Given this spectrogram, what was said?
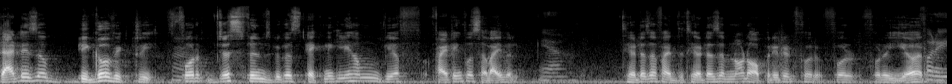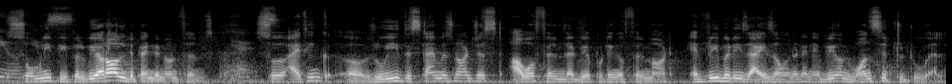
that is a bigger victory for just film because technically हम we are fighting for survival theaters are fight. The theaters have not operated for for for a year. For a year, so many yes. people. We are all dependent on films. Yes. So I think uh, Rui this time is not just our film that we are putting a film out. Everybody's eyes are on it, and everyone wants it to do well.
